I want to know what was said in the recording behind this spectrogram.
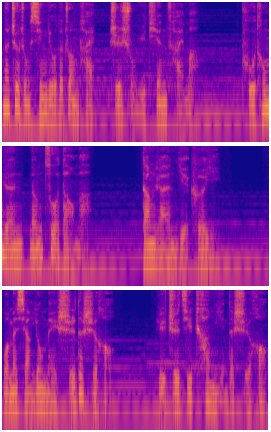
那这种心流的状态只属于天才吗？普通人能做到吗？当然也可以。我们享用美食的时候，与知己畅饮的时候，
